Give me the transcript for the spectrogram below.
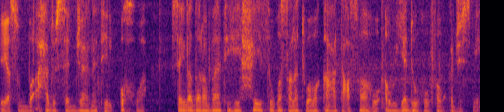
ليصب أحد السجانة الأخوة سيل ضرباته حيث وصلت ووقعت عصاه أو يده فوق جسمي.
